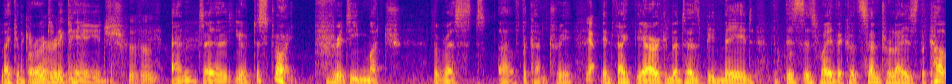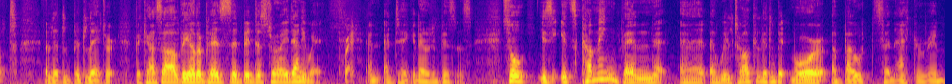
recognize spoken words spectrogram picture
like a, bird, in a cage, Mm-hmm. and uh, you know destroyed pretty much the rest of the country. Yeah. In fact, the argument has been made that this is why they could centralize the cult a little bit later, because all the other places had been destroyed anyway Right. and, and taken out of business. So you see, it's coming then, uh, we'll talk a little bit more about Sennacherib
